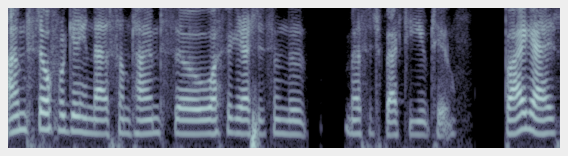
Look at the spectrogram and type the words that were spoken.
I'm still forgetting that sometimes, so I figured I should send the message back to you too. Bye, guys.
